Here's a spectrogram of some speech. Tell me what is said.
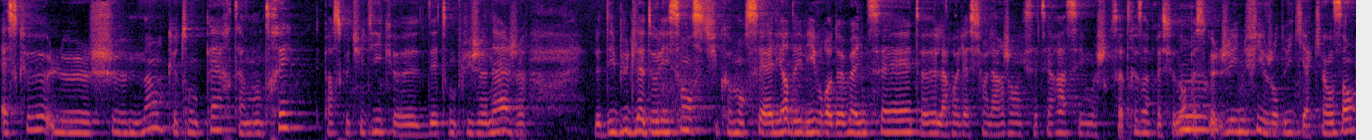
Est-ce que le chemin que ton père t'a montré, parce que tu dis que dès ton plus jeune âge, le début de l'adolescence, tu commençais à lire des livres de mindset, euh, la relation à l'argent, etc. C'est, moi, je trouve ça très impressionnant parce que j'ai une fille aujourd'hui qui a 15 ans.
